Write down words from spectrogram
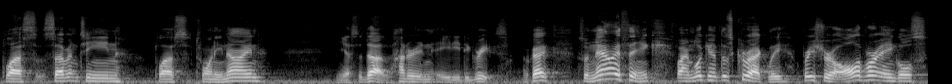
plus 17 plus 29 Yes, it does, 180 degrees, okay? So now I think, if I'm looking at this correctly, pretty sure all of our angles,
